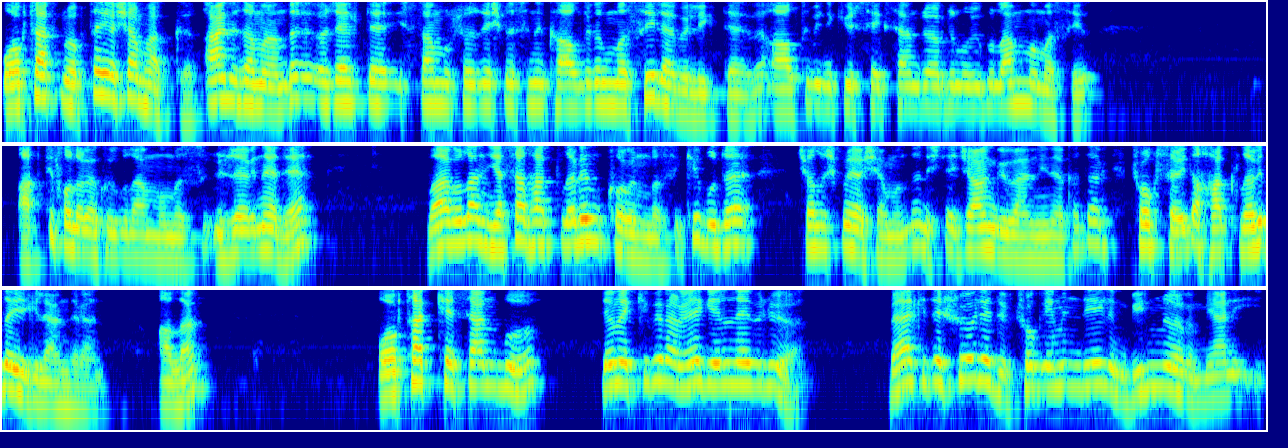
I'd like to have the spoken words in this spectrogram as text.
Ortak nokta yaşam hakkı. Aynı zamanda özellikle İstanbul Sözleşmesi'nin kaldırılmasıyla birlikte ve 6284'ün uygulanmaması, aktif olarak uygulanmaması üzerine de var olan yasal hakların korunması ki bu da çalışma yaşamından işte can güvenliğine kadar çok sayıda hakları da ilgilendiren alan. Ortak kesen bu. Demek ki bir araya gelinebiliyor. Belki de şöyledir. Çok emin değilim. Bilmiyorum. Yani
